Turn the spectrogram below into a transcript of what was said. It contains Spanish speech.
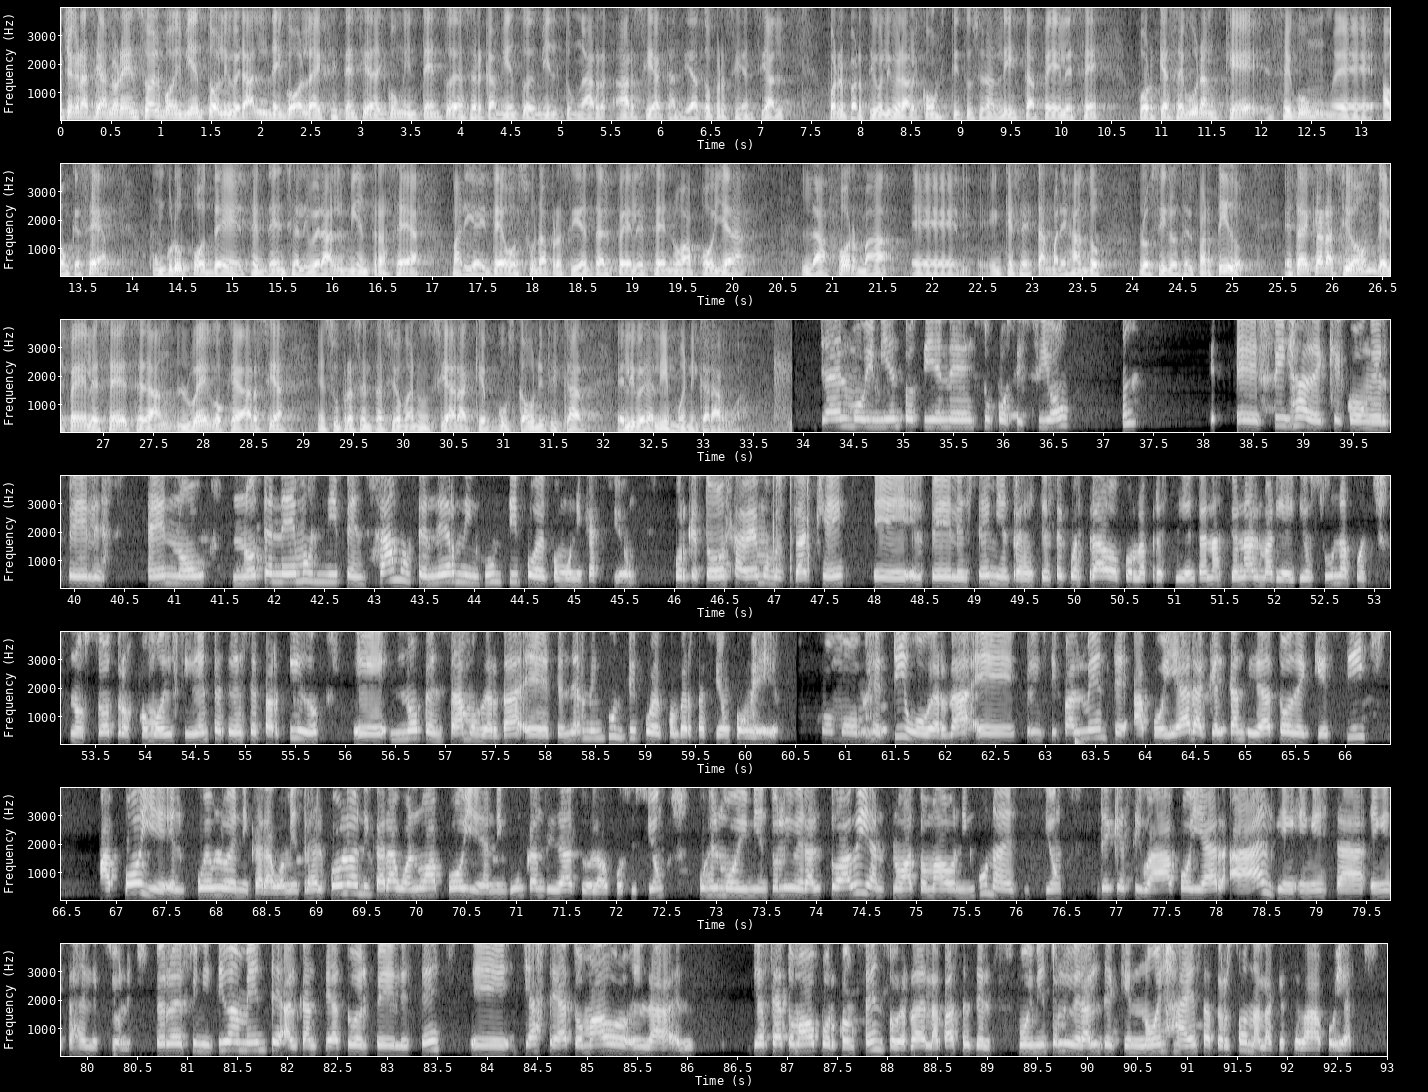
Muchas gracias, Lorenzo. El movimiento liberal negó la existencia de algún intento de acercamiento de Milton Arcia, candidato presidencial por el Partido Liberal Constitucionalista PLC, porque aseguran que, según, eh, aunque sea un grupo de tendencia liberal, mientras sea María Ideo Osuna, presidenta del PLC, no apoya la forma eh, en que se están manejando los hilos del partido. Esta declaración del PLC se dan luego que Arcia en su presentación anunciara que busca unificar el liberalismo en Nicaragua. Ya el movimiento tiene su posición eh, fija de que con el PLC no, no tenemos ni pensamos tener ningún tipo de comunicación, porque todos sabemos ¿verdad? que eh, el PLC, mientras esté secuestrado por la presidenta nacional María Idiosuna, pues nosotros como disidentes de ese partido eh, no pensamos, ¿verdad?, eh, tener ningún tipo de conversación con ellos como objetivo, ¿verdad? principalmente apoyar a aquel candidato de que sí apoye el pueblo de Nicaragua. Mientras el pueblo de Nicaragua no apoye a ningún candidato de la oposición, pues el movimiento liberal todavía no ha tomado ninguna decisión de que si va a apoyar a alguien en esta en estas elecciones. Pero definitivamente al candidato del PLC eh, ya se ha tomado en la ya se ha tomado por consenso, ¿verdad?, de las bases del movimiento liberal de que no es a esa persona la que se va a apoyar.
